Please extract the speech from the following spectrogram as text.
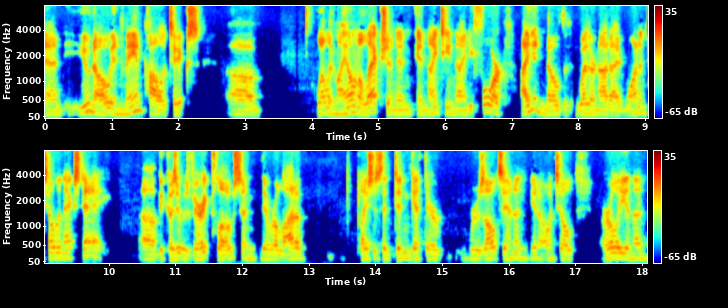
and you know, in Maine politics, um, well, in my own election in, in 1994, I didn't know whether or not I'd won until the next day uh, because it was very close, and there were a lot of places that didn't get their results in, and you know, until early in the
